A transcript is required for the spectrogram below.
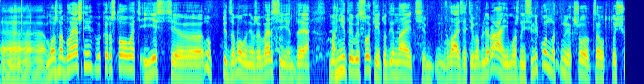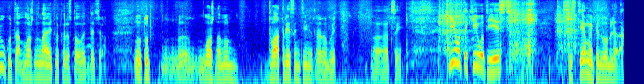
Е, можна блешні використовувати. Є е, ну, під замовлення вже версії, де магніти високі, і туди навіть влазять і воблера, і можна і силікон, ну, якщо це от хто щуку, там, можна навіть використовувати для цього. Ну, тут е, можна ну, 2-3 см робити цей. І от такі от є системи під воблера.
